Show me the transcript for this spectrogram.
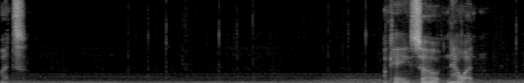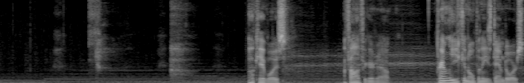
What? Okay, so now what? Okay, boys. I finally figured it out. Apparently you can open these damn doors.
